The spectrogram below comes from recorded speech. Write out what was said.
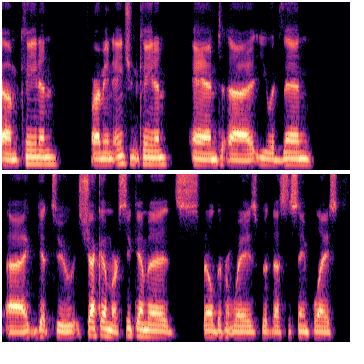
um, Canaan, or I mean, ancient Canaan. And uh, you would then uh, get to Shechem or Sichem. It's spelled different ways, but that's the same place.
